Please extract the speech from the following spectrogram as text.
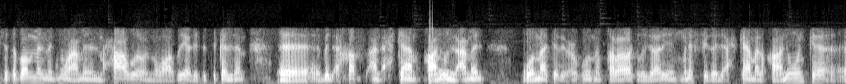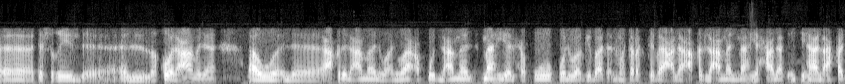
ستتضمن مجموعة من المحاور والمواضيع التي تتكلم بالأخص عن أحكام قانون العمل وما تبعه من قرارات وزارية منفذة لأحكام القانون كتشغيل القوى العاملة أو عقد العمل وأنواع عقود العمل، ما هي الحقوق والواجبات المترتبة على عقد العمل، ما هي حالات انتهاء العقد،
